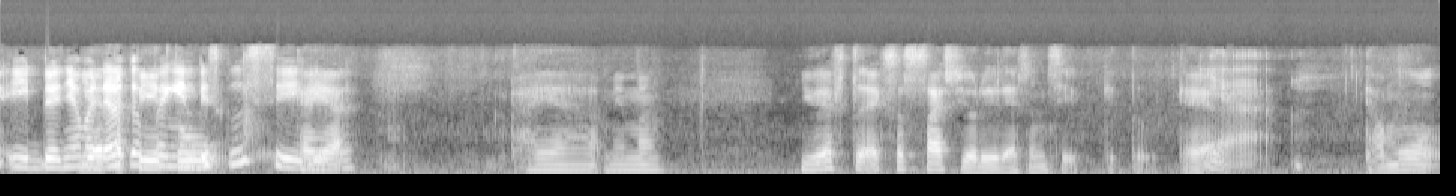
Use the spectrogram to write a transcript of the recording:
idenya Ya, padahal kepengen diskusi kayak gitu. kayak memang you have to exercise your relationship gitu. Kayak ya kamu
